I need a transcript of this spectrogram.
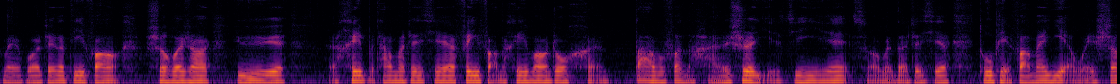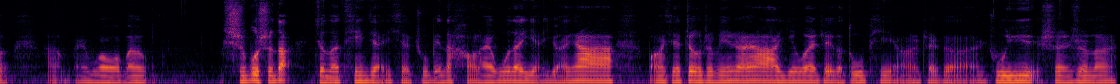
美国这个地方社会上与黑他们这些非法的黑帮中，很大部分的还是以经营所谓的这些毒品贩卖业为生。啊，美国我们时不时的就能听见一些著名的好莱坞的演员呀，包括一些政治名人啊，因为这个毒品啊，这个入狱，甚至呢，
